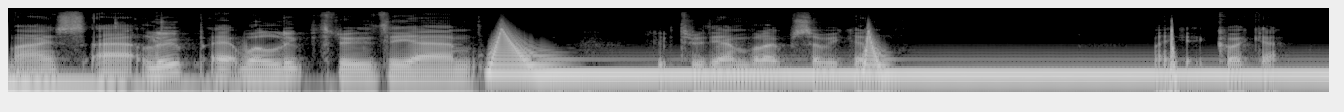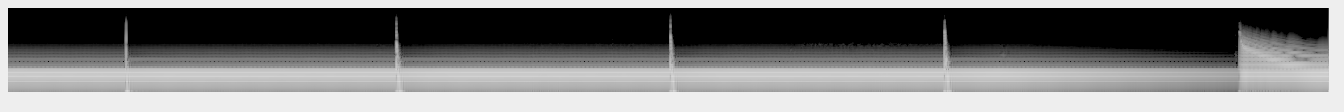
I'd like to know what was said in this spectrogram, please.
Nice uh, loop. It will loop through the um, loop through the envelope so we can make it quicker. So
